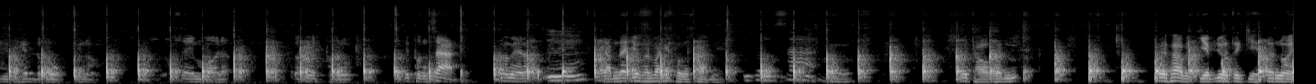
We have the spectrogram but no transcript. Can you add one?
นี่เฮ็ดดอกโอกพี่น้องใส่หม้อแล้วก็เฮ็ดเผิงเฮ็ดเผิงซาดเนาะแม่เนาะอืมจำได้อยู่เพิ่นว่าเฮ็ดเผิงซาดนี่เพิ่งทราบเออผู้เฒ่าเพิ่นได้พาไปเก็บอยู่ตะกี้ตะหน่อย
